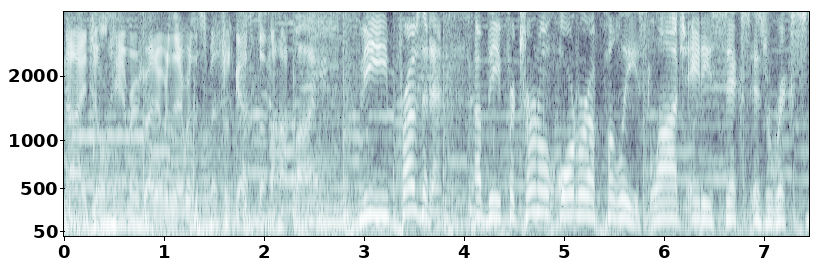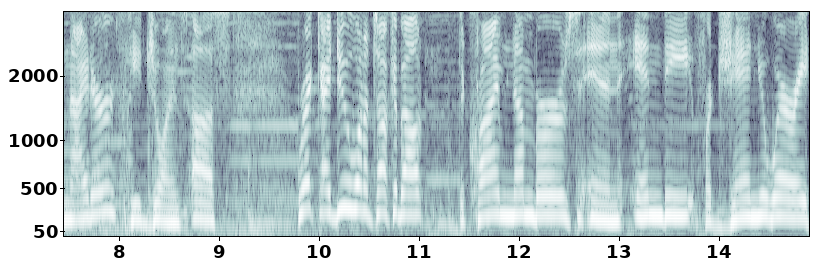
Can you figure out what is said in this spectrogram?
Nigel Hammers right over there with a special guest on the hotline. The president of the Fraternal Order of Police, Lodge 86, is Rick Snyder. He joins us. Rick, I do want to talk about the crime numbers in Indy for January.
